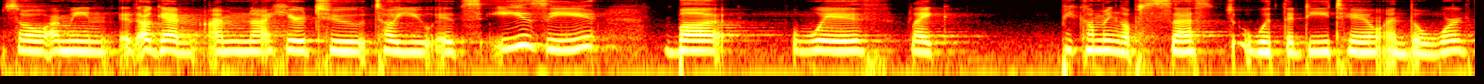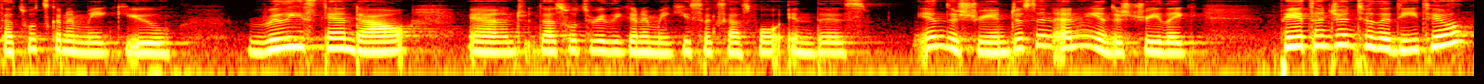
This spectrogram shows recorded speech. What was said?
So, I mean, it, again, I'm not here to tell you it's easy, but with like becoming obsessed with the detail and the work, that's what's going to make you really stand out. And that's what's really going to make you successful in this industry and just in any industry. Like, pay attention to the detail.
